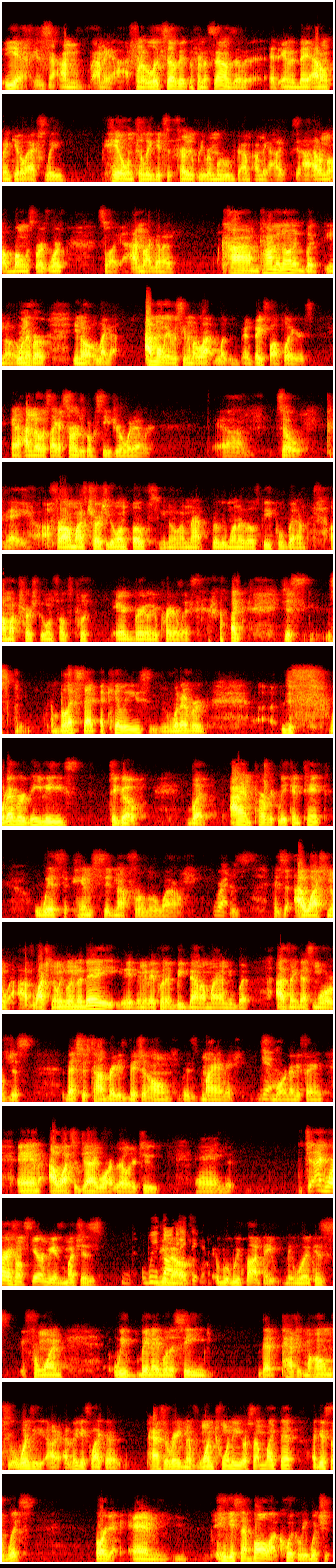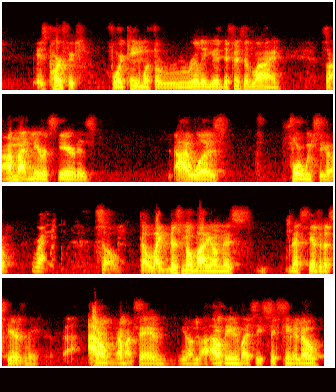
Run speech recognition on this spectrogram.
Yeah, because I'm. I mean, from the looks of it, and from the sounds of it, at the end of the day, I don't think it'll actually heal until he gets it surgically removed. I, I mean, I I don't know how bone spurs work, so I, am not gonna com- comment on it. But you know, whenever you know, like I've only ever seen them a lot like in baseball players, and I know it's like a surgical procedure or whatever. Um, so hey, for all my church going folks, you know, I'm not really one of those people, but I'm all my church going folks put Eric Berry on your prayer list. like, just, just bless that Achilles, whatever, just whatever he needs to go. But I am perfectly content with him sitting out for a little while. Right. Because I watched New, I've watched New England today. I mean, they put a beat down on Miami, but I think that's more of just that's just Tom Brady's bitch at home is Miami, yeah. more than anything. And I watched the Jaguars earlier too, and Jaguars don't scare me as much as we thought know, they did. We thought they they would because for one, we've been able to see that Patrick Mahomes. What is he? I, I think it's like a passer rating of 120 or something like that against the blitz, or and he gets that ball out quickly, which is perfect for a team with a really good defensive line. So I'm not near as scared as I was four weeks ago. Right. So, like, there's nobody on this that schedule that scares me. I don't. I'm not saying you know. I don't think anybody sees 16 and 0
